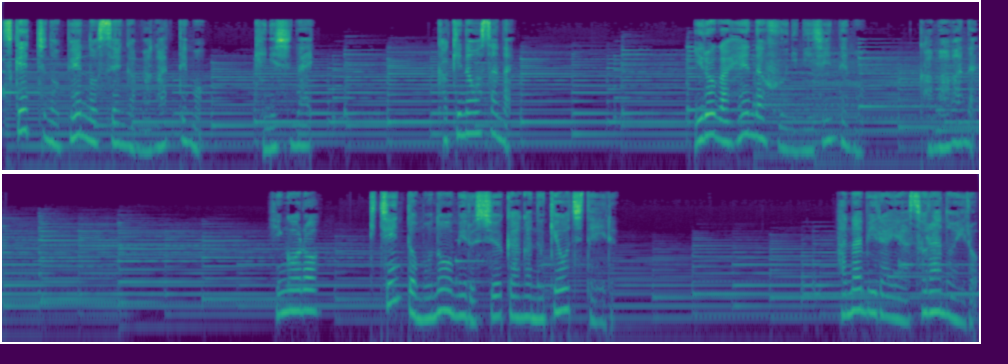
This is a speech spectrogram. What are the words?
スケッチのペンの線が曲がっても気にしない。書き直さない。色が変な風に滲んでも構わない。日頃きちんと物を見る習慣が抜け落ちている。花びらや空の色。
